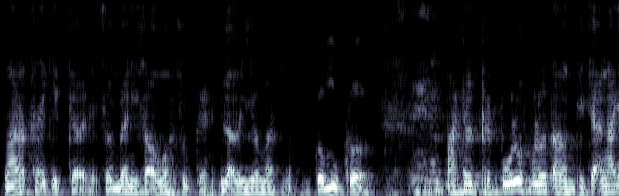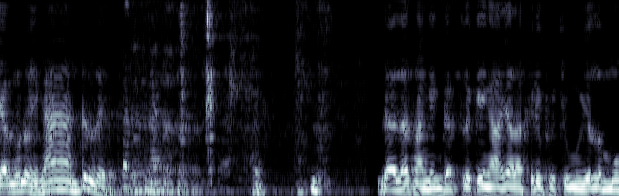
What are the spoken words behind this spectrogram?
Marat saya kita, sampean insya Allah juga. Lalu iya mas, muka-muka. Padahal berpuluh-puluh tahun tidak ngayal ngono ya ngandel ya. Lala saking gableke ngayal akhirnya bojomu ya lemu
